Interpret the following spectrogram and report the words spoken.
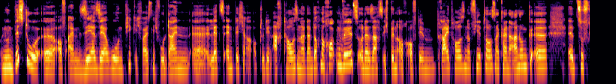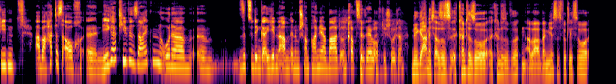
Nun bist du äh, auf einem sehr, sehr hohen Peak. Ich weiß nicht, wo dein äh, letztendlicher, ob du den 8000er dann doch noch rocken willst oder sagst, ich bin auch auf dem 3000er, 4000er, keine Ahnung, äh, äh, zufrieden. Aber hat es auch äh, negative Seiten oder äh, sitzt du den jeden Abend in einem Champagnerbad und klopfst dir selber auf die Schulter? Nee, gar nicht. Also es könnte so, könnte so wirken, aber bei mir ist es wirklich so,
